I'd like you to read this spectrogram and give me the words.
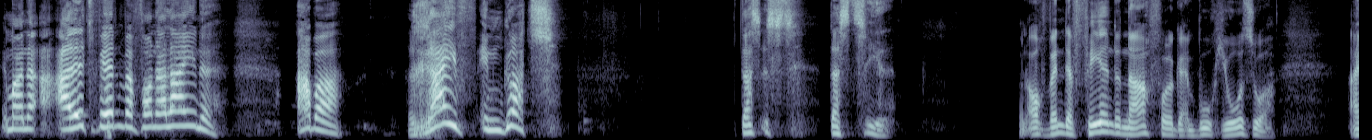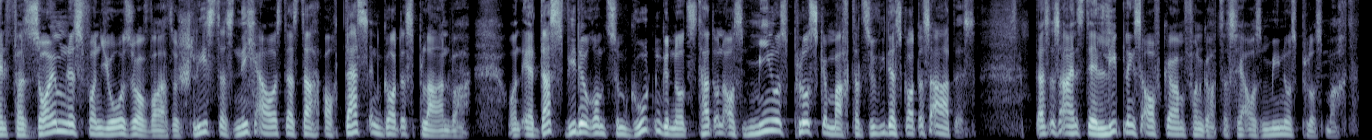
Ich meine, alt werden wir von alleine, aber reif in Gott, das ist das Ziel. Und auch wenn der fehlende Nachfolger im Buch Josua ein Versäumnis von Josua war, so schließt das nicht aus, dass da auch das in Gottes Plan war. Und er das wiederum zum Guten genutzt hat und aus Minus Plus gemacht hat, so wie das Gottes Art ist. Das ist eines der Lieblingsaufgaben von Gott, dass er aus Minus Plus macht.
